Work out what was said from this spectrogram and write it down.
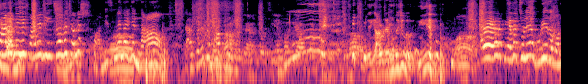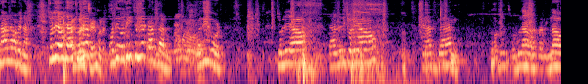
পারেনি পারেনি চলো চলো পানিশমেন্ট আগে নাও। তারপরে তো ভাববো। দেখি আলুটার মধ্যে ছিল? ইয়ে এবার চলে যাও ঘুরিয়ে দেবো না হলে হবে না। চলে যাও যাও চলে যাও। ওদিকে ওদিকে চলে যাও কার দান ওদিকে ঘোর চলে যাও তাড়াতাড়ি চলে যাও। কার দান নাও নাও।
